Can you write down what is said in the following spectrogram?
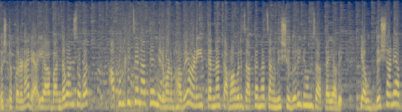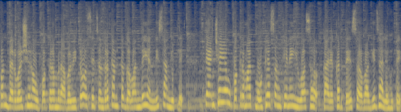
कष्ट करणाऱ्या या बांधवांसोबत आपुलकीचे नाते निर्माण व्हावे आणि त्यांना कामावर जाताना चांगली शिदोरी घेऊन जाता यावे. या उद्देशाने आपण दरवर्षी हा उपक्रम राबवितो असे चंद्रकांत गवांदे यांनी सांगितले. त्यांच्या या उपक्रमात मोठ्या संख्येने युवा सह कार्यकर्ते सहभागी झाले होते.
